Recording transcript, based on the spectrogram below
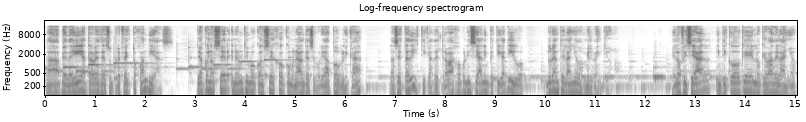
La PDI, a través de su prefecto Juan Díaz, dio a conocer en el último Consejo Comunal de Seguridad Pública las estadísticas del trabajo policial investigativo durante el año 2021. El oficial indicó que en lo que va del año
